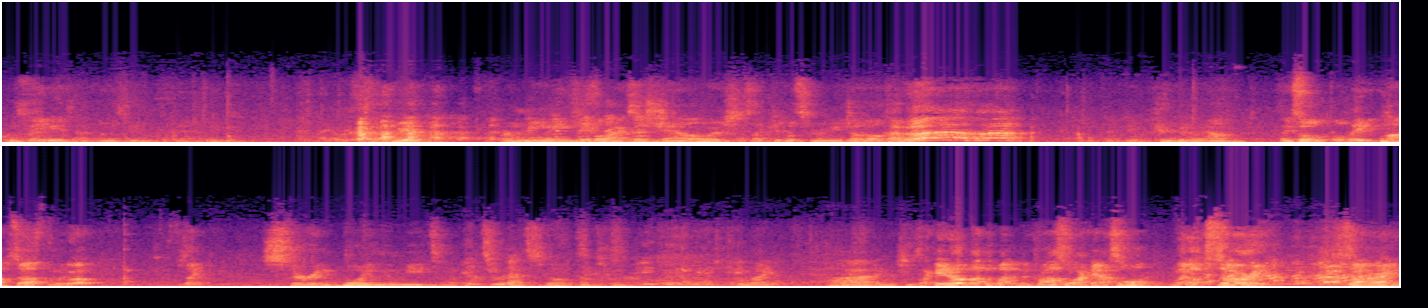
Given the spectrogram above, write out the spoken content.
Whose baby is that? Nice people put that baby. Weird Armenian cable access channel where it's just like people screaming at each other all the time. Ah! ah!" Like they're creeping around. So this old, lady pops up. I'm like, whoa. She's like stirring boiling meats. I'm like, that's where that smell comes from. I'm like, hi. And she's like, you know about the button in the crosswalk, asshole? I'm like, oh, sorry. Sorry.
